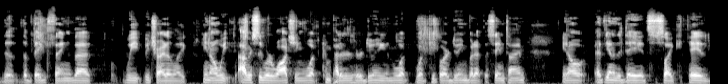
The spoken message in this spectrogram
the the big thing that we we try to like you know we obviously we're watching what competitors are doing and what what people are doing, but at the same time, you know, at the end of the day, it's just like hey,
